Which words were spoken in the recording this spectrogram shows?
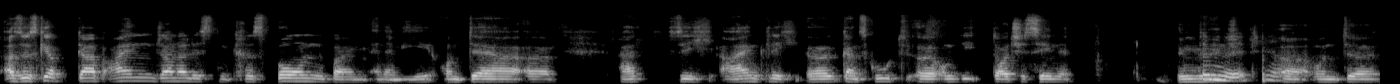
Also es gab, gab einen Journalisten, Chris Bohn beim NMI, und der äh, hat sich eigentlich äh, ganz gut äh, um die deutsche Szene bemüht. Bemüht, ja. Äh, und äh,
